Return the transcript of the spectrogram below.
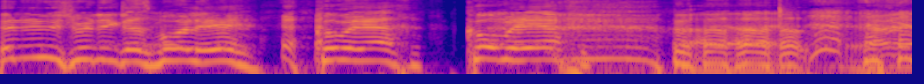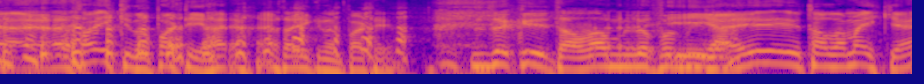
er det du som er Niklas Baarli? Kom her! Kom her! Jeg, jeg tar ikke noe parti her. Jeg tar ikke noe parti Du tør ikke uttale deg om La Familia? Jeg uttaler meg ikke,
